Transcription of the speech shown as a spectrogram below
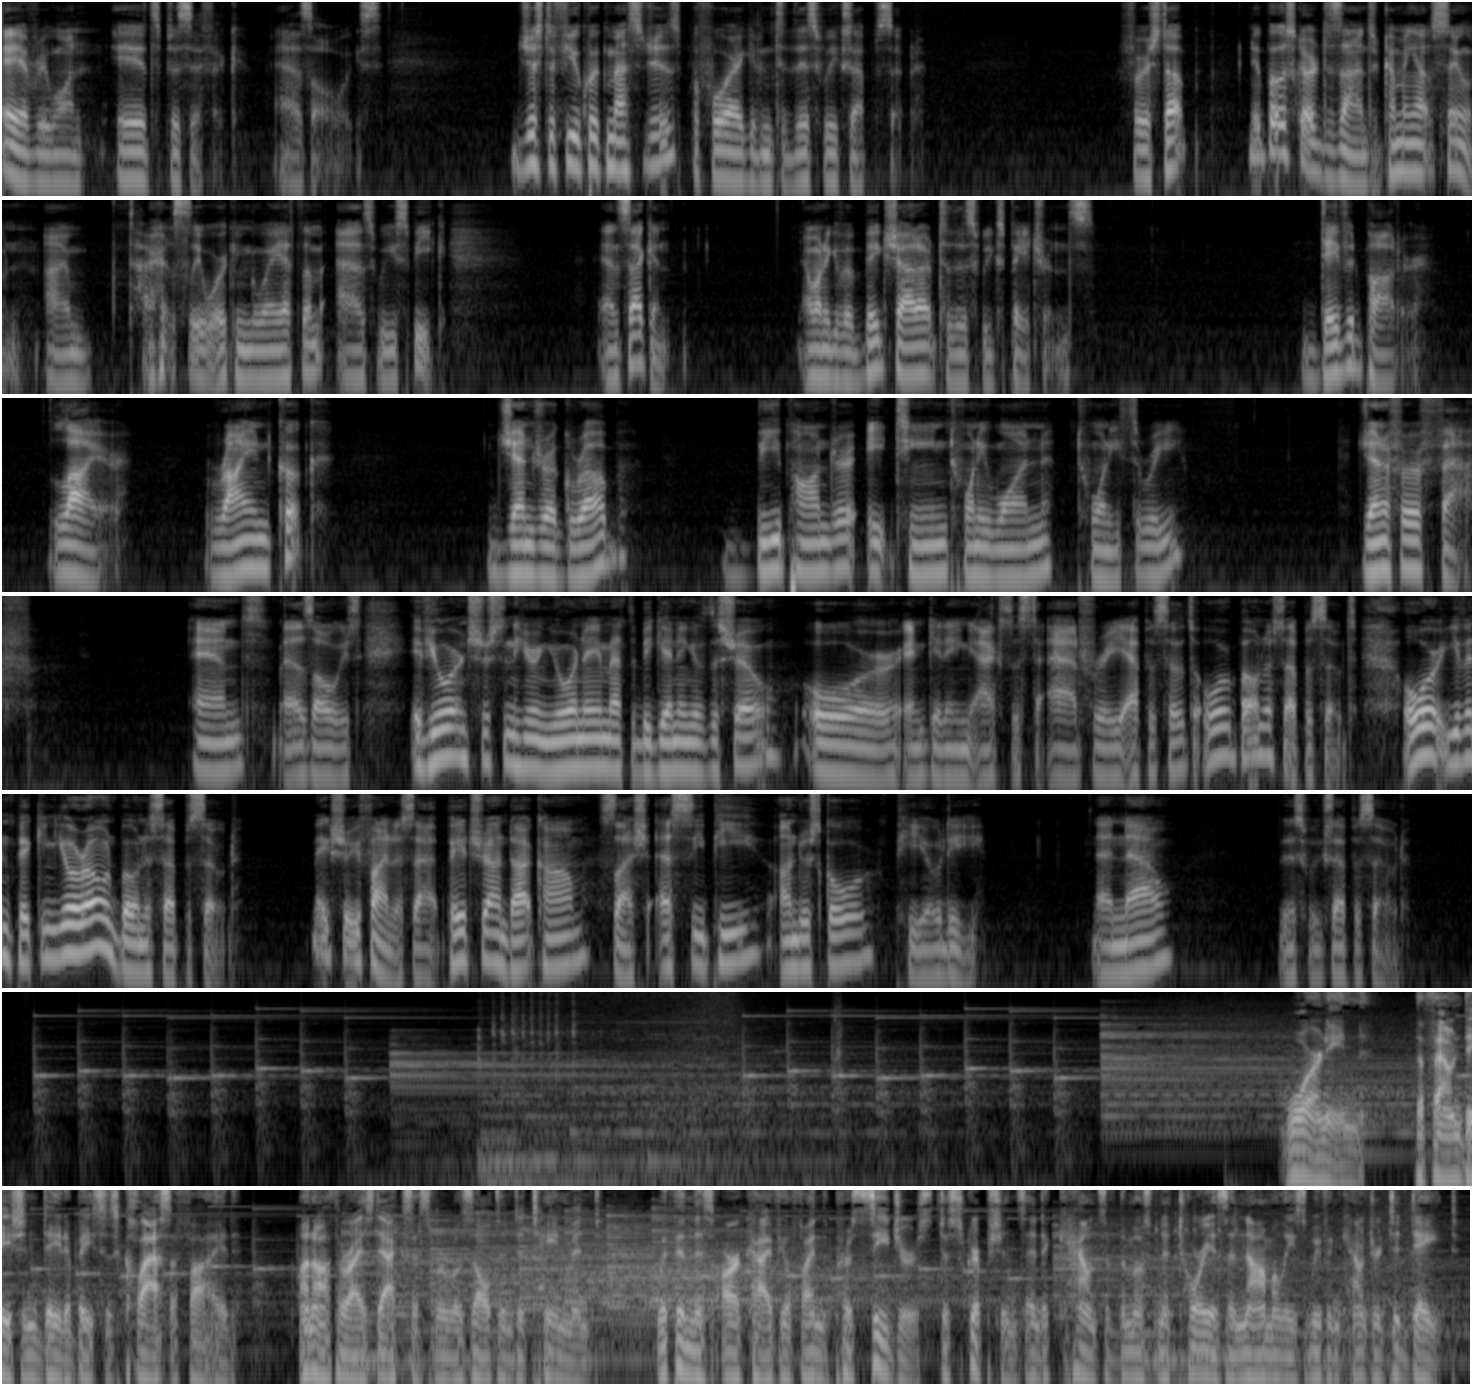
Hey everyone, it's Pacific, as always. Just a few quick messages before I get into this week's episode. First up, new postcard designs are coming out soon. I'm tirelessly working away at them as we speak. And second, I want to give a big shout out to this week's patrons David Potter, Liar, Ryan Cook, Gendra Grubb, B Ponder 182123, Jennifer Pfaff. And, as always, if you're interested in hearing your name at the beginning of the show, or in getting access to ad free episodes or bonus episodes, or even picking your own bonus episode, make sure you find us at patreon.com slash scp underscore pod. And now, this week's episode. Warning The Foundation database is classified. Unauthorized access will result in detainment. Within this archive, you'll find the procedures, descriptions, and accounts of the most notorious anomalies we've encountered to date.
